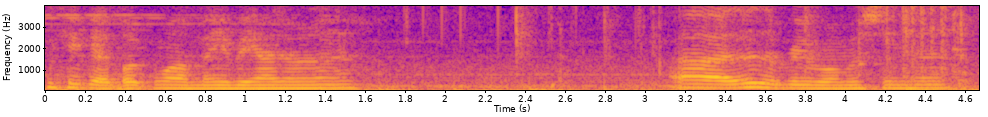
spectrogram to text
We could get book one maybe, I don't know. Uh, there's a reroll machine there.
